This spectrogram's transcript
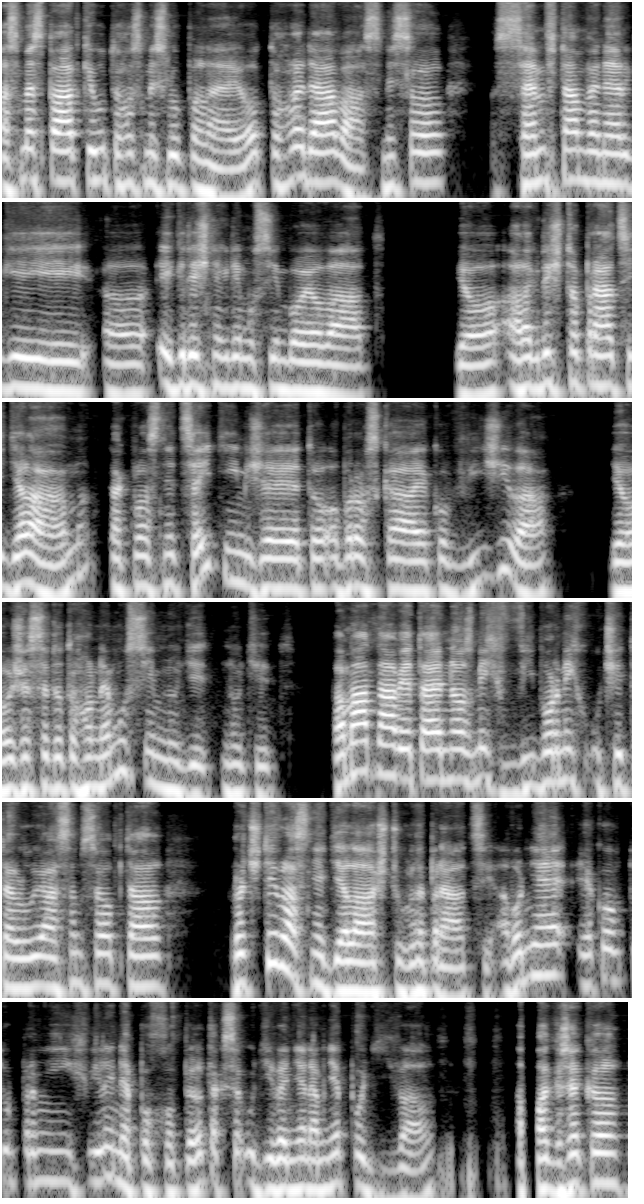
A jsme zpátky u toho smyslu plné, jo. Tohle dává smysl, jsem v tam v energii, e, i když někdy musím bojovat, Jo, ale když to práci dělám, tak vlastně cítím, že je to obrovská jako výživa, jo, že se do toho nemusím nudit, nutit. Památná věta jednoho z mých výborných učitelů, já jsem se optal, proč ty vlastně děláš tuhle práci? A on mě jako tu první chvíli nepochopil, tak se udiveně na mě podíval a pak řekl,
